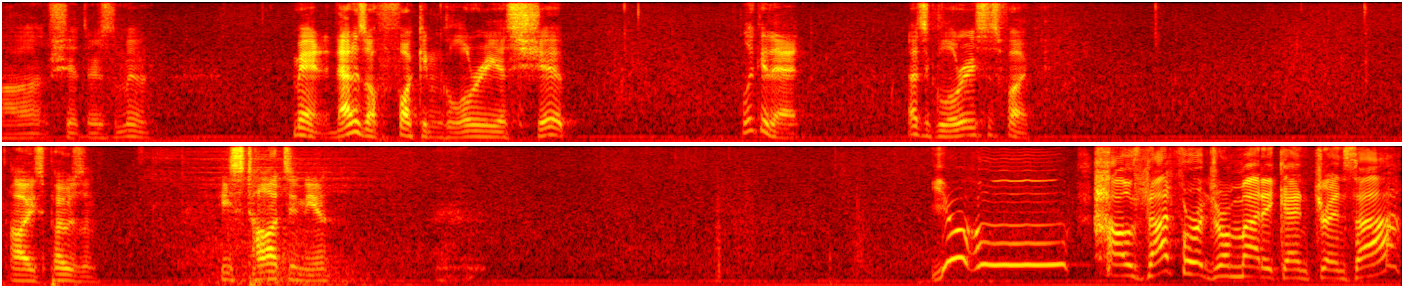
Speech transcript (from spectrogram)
Oh shit, there's the moon. Man, that is a fucking glorious ship. Look at that. That's glorious as fuck. Oh, he's posing. He's taunting you. How's that for a dramatic entrance, huh?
